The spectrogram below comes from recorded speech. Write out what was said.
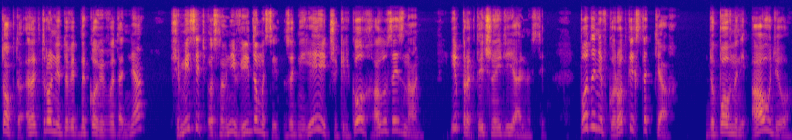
тобто електронні довідникові видання, що містять основні відомості з однієї чи кількох галузей знань і практичної діяльності, подані в коротких статтях, доповнені аудіо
